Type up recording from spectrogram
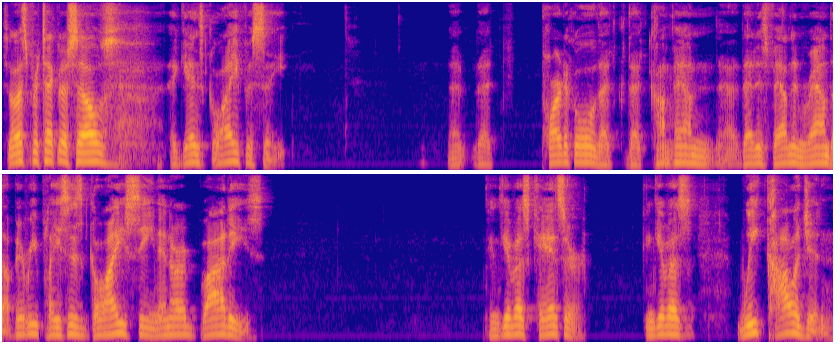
So let's protect ourselves against glyphosate. That, that particle, that, that compound uh, that is found in Roundup, it replaces glycine in our bodies. Can give us cancer, can give us weak collagen,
